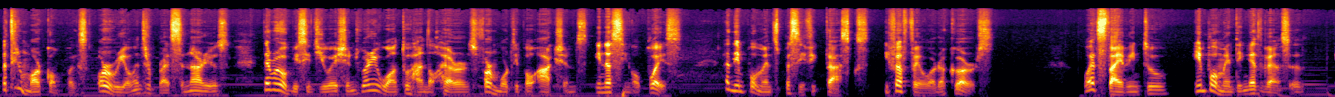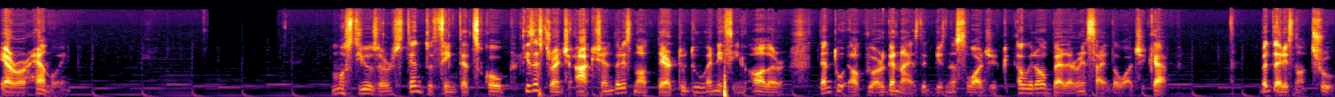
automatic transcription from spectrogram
but in more complex or real enterprise scenarios, there will be situations where you want to handle errors for multiple actions in a single place and implement specific tasks if a failure occurs. Let's dive into implementing advanced error handling. Most users tend to think that scope is a strange action that is not there to do anything other than to help you organize the business logic a little better inside the logic app. But that is not true.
